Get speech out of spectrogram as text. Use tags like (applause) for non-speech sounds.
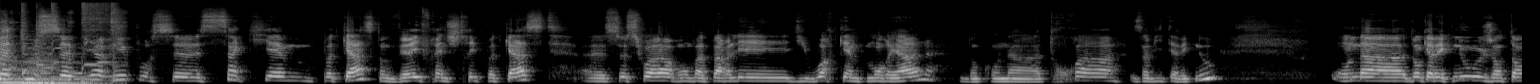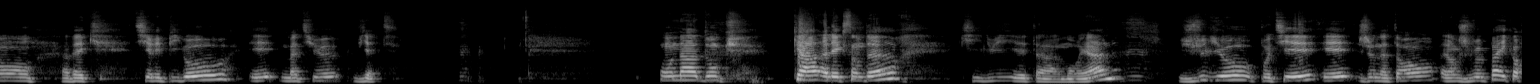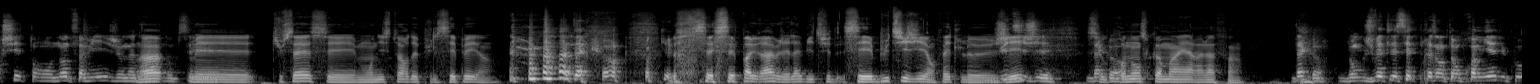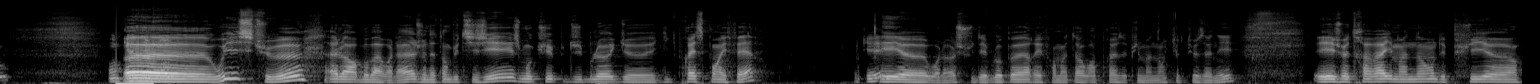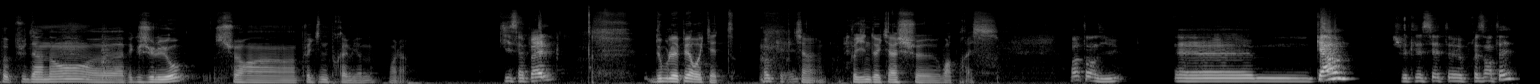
Salut à tous, bienvenue pour ce cinquième podcast, donc Very French Trip Podcast. Euh, ce soir, on va parler du WordCamp Montréal. Donc, on a trois invités avec nous. On a donc avec nous, j'entends avec Thierry Pigot et Mathieu Viette. On a donc Karl Alexander, qui lui est à Montréal. Julio Potier et Jonathan. Alors, je veux pas écorcher ton nom de famille, Jonathan. Ah, mais tu sais, c'est mon histoire depuis le CP. Hein. (laughs) D'accord. (laughs) c'est pas grave, j'ai l'habitude. C'est Butigier en fait, le G. Se prononce comme un R à la fin. D'accord. Donc, je vais te laisser te présenter en premier, du coup. Euh, oui, si tu veux. Alors, bon bah voilà, Jonathan Butigier, je m'occupe du blog euh, Et euh, voilà, je suis développeur et formateur WordPress depuis maintenant quelques années. Et je travaille maintenant depuis euh, un peu plus d'un an euh, avec Julio sur un plugin premium. Voilà. Qui s'appelle? WP Rocket. Ok. Tiens, plugin de cache WordPress. Entendu. Carl, je vais te laisser te présenter.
